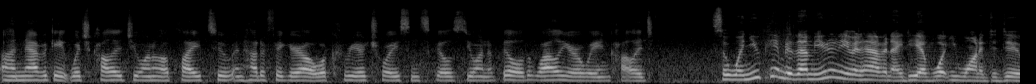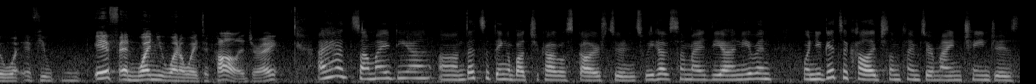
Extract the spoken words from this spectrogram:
uh, navigate which college you want to apply to, and how to figure out what career choice and skills you want to build while you're away in college. So when you came to them, you didn't even have an idea of what you wanted to do if you, if and when you went away to college, right? I had some idea. Um, that's the thing about Chicago Scholar students. We have some idea, and even when you get to college, sometimes your mind changes.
